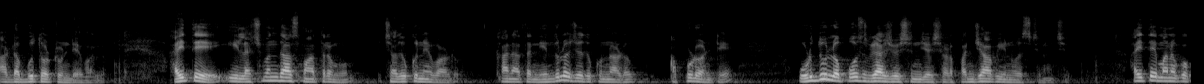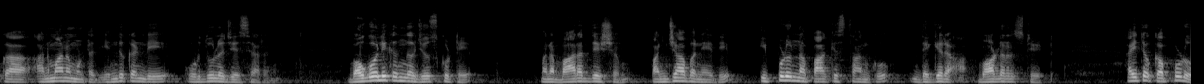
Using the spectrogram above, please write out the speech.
ఆ డబ్బుతోటి ఉండేవాళ్ళు. అయితే ఈ లక్ష్మణ్ దాస్ మాత్రము చదువుకునేవాడు. కానీ అతను ఎందులో చదువుకున్నాడు? అప్పుడు అంటే ఉర్దూలో పోస్ట్ గ్రాడ్యుయేషన్ చేశాడు పంజాబ్ యూనివర్సిటీ నుంచి. అయితే మనకు ఒక అనుమానం ఉంటుంది. ఎందుకండి ఉర్దూలో చేశారని? భౌగోళికంగా చూసుకుంటే మన భారతదేశం పంజాబ్ అనేది ఇప్పుడున్న పాకిస్తాన్కు దగ్గర బార్డర్ స్టేట్. అయితే ఒకప్పుడు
